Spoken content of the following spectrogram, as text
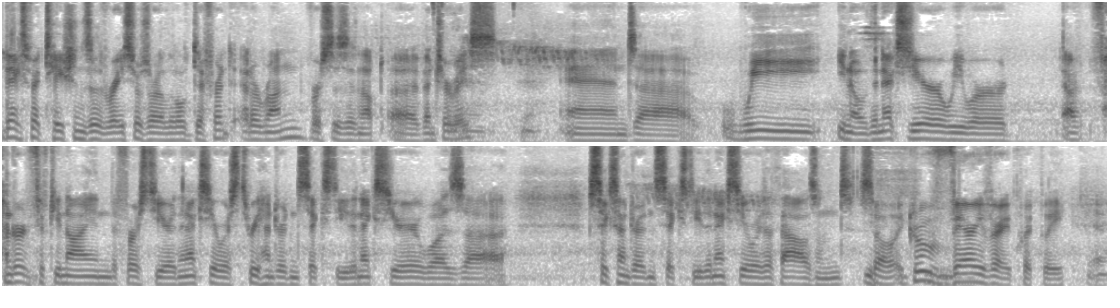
the expectations of the racers are a little different at a run versus an uh, venture race. Yeah, And uh, we, you know, the next year we were 159 the first year. The next year was 360. The next year was uh, 660. The next year was 1,000. So it grew very, very quickly. Yeah.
